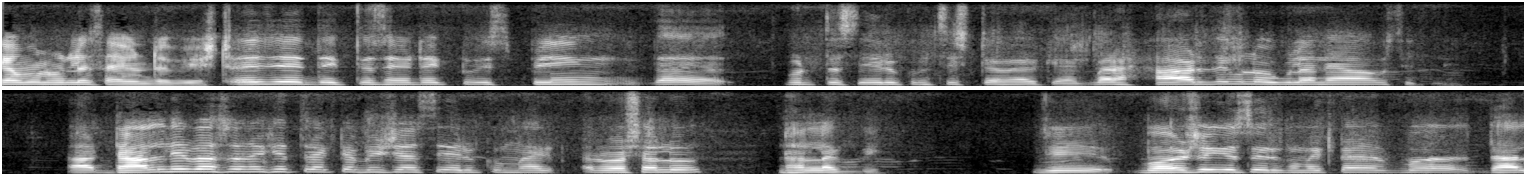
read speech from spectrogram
কেমন হলে সায়নটা বেস্ট এই যে দেখতেছেন এটা একটু স্প্রিং করতেছে এরকম সিস্টেম আর কি একবার হাড় যেগুলো, ওগুলা নেওয়া উচিত না। আর ঢাল নির্বাচনের ক্ষেত্রে একটা বিষয় আছে, এরকম রসালো ঢাল লাগবে। যে বয়স হয়ে গেছে এরকম একটা ঢাল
